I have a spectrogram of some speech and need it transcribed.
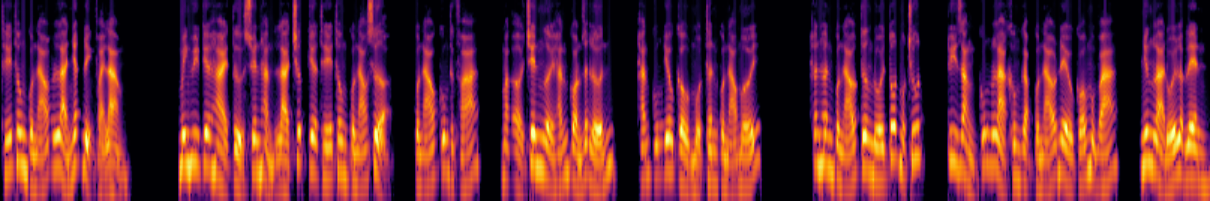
Thế Thông quần áo là nhất định phải làm. Minh Huy kia hài tử xuyên hẳn là trước kia thế thông quần áo sửa, quần áo cũng thực phá, mặc ở trên người hắn còn rất lớn, hắn cũng yêu cầu một thân quần áo mới. Hân hân quần áo tương đối tốt một chút, tuy rằng cũng là không gặp quần áo đều có một vá, nhưng là đối lập lên,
